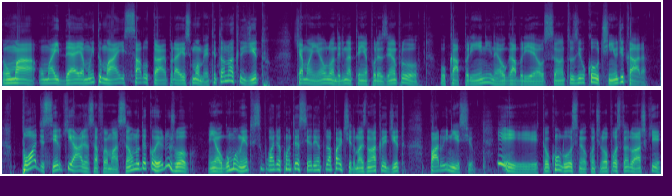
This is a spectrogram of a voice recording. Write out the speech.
uma, uma ideia muito mais salutar para esse momento. Então, não acredito que amanhã o Londrina tenha, por exemplo, o Caprini, né, o Gabriel Santos e o Coutinho de cara. Pode ser que haja essa formação no decorrer do jogo. Em algum momento isso pode acontecer dentro da partida, mas não acredito para o início. E estou com o Lúcio, eu continuo apostando. Acho que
